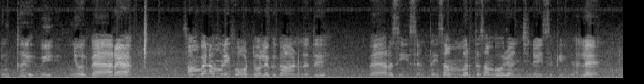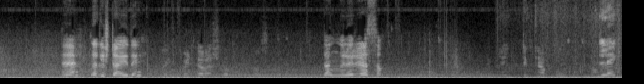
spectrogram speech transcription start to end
എനിക്ക് വേറെ സംഭവം നമ്മൾ ഈ ഫോട്ടോയിലൊക്കെ കാണുന്നത് വേറെ സീസൺ ഈ സമ്മർത്തെ സംഭവം ഒരു അഞ്ചിന്റെ വയസ്സൊക്കെ ഇല്ല അല്ലേ ഏ നിങ്ങൾക്ക് ഇഷ്ടമായത് ഇത് അങ്ങനെ ഒരു രസം ടെക്കാപ്പു ലേക്ക്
